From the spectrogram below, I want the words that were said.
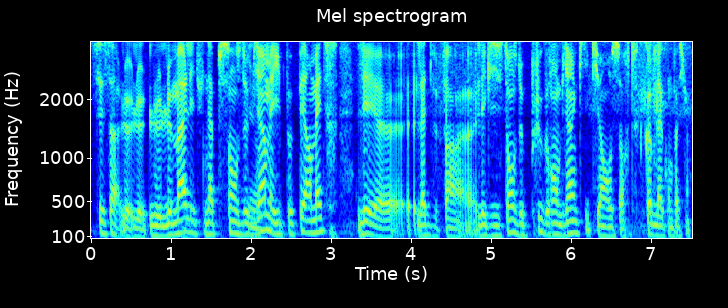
C'est ça. Le, mal est une absence de bien, mais il peut permettre euh, l'existence de plus grands biens qui, en ressortent, comme la compassion.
